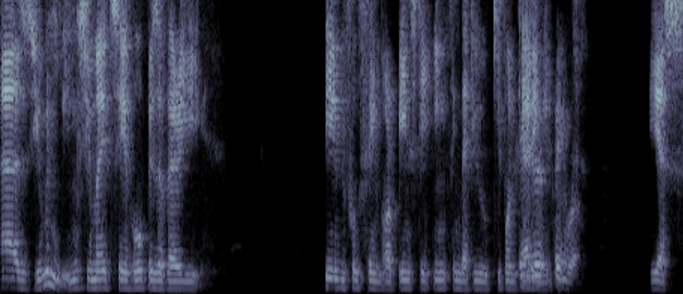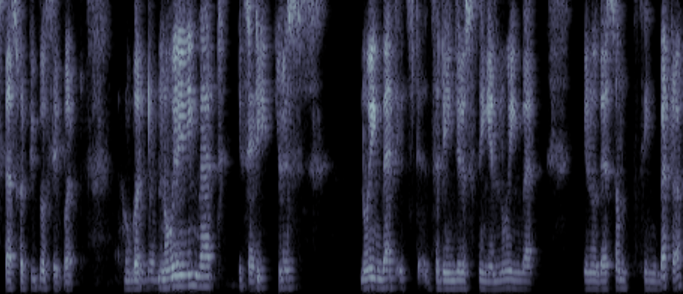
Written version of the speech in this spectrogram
as human beings, you might say hope is a very painful thing or painstaking thing that you keep on carrying. Thing. Yes, that's what people say. But but knowing that it's dangerous, knowing that it's it's a dangerous thing, and knowing that you know there's something better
